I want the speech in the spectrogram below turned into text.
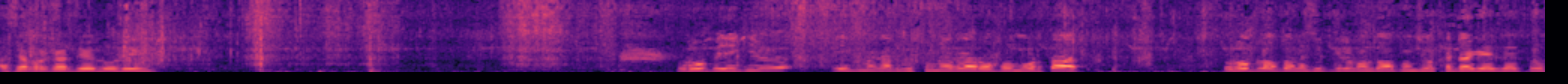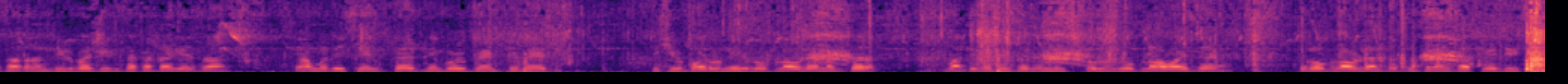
अशा प्रकारचे लोडिंग रोप एक एकमेकात घुसू नका रोपं मोडतात. रोप लावताना शेतकरी बांधव आपण जो खड्डा घ्यायचा आहे तो साधारण दीड बाय दीडचा खड्डा घ्यायचा. त्यामध्ये शेणखत निंबळ पेंट ठिमेट पिशवी पाडून हे रोप लावल्यानंतर मातीमध्ये सगळं मिक्स करून रोप लावायचं आहे रोप लावल्यानंतर दुसऱ्या सातव्या दिवशी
